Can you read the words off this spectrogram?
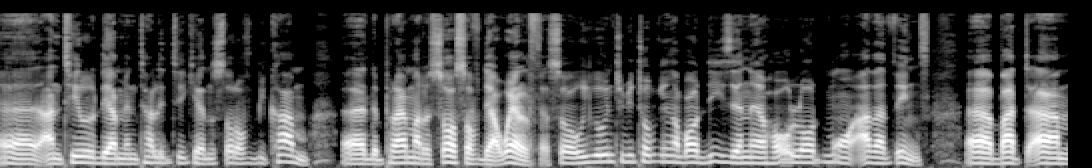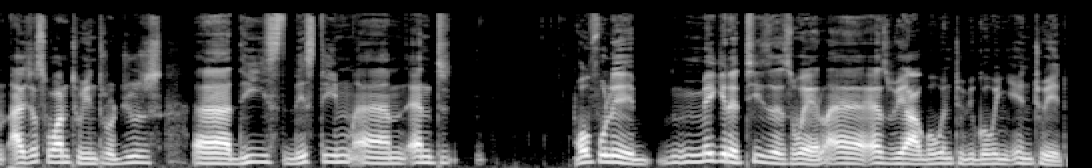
uh, until their mentality can sort of become uh, the primary source of their wealth. So we're going to be talking about these and a whole lot more other things. Uh, but um, i just want to introduce uh, these this team um, and hopefully make it a tease as well uh, as we are going to be going into it.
